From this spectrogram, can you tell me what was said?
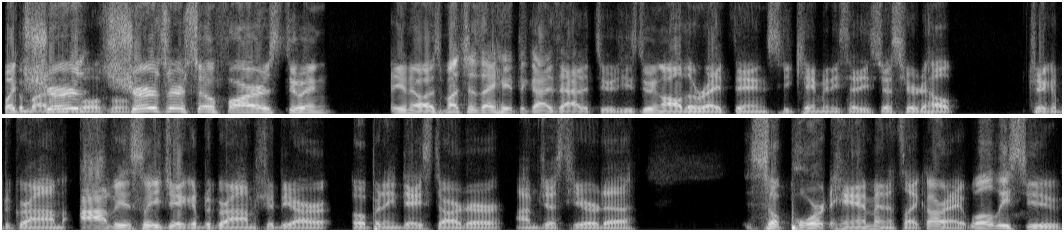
But Combine Scher- with both of them. Scherzer so far is doing, you know, as much as I hate the guy's attitude, he's doing all the right things. He came in, he said he's just here to help Jacob DeGrom. Obviously, Jacob DeGrom should be our opening day starter. I'm just here to support him. And it's like, all right, well, at least you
